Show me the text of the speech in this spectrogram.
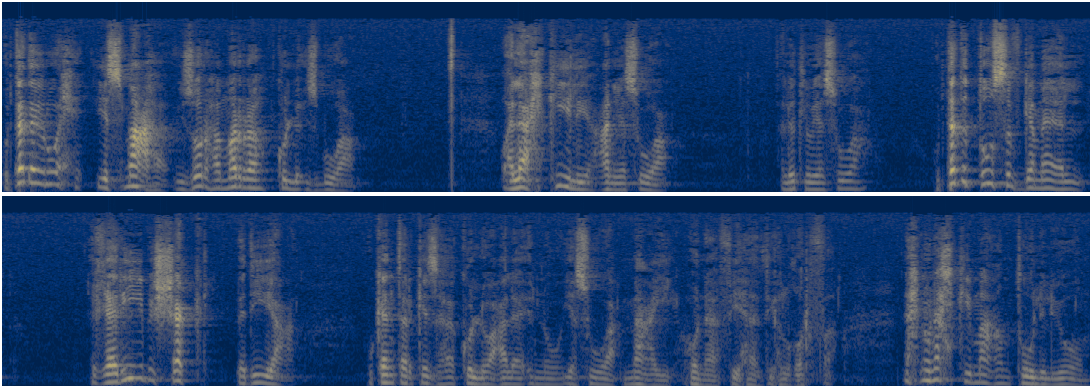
وابتدى يروح يسمعها يزورها مرة كل أسبوع. وقال لها احكي لي عن يسوع. قالت له يسوع وابتدت توصف جمال غريب الشكل بديع. وكان تركيزها كله على إنه يسوع معي هنا في هذه الغرفة. نحن نحكي معا طول اليوم.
